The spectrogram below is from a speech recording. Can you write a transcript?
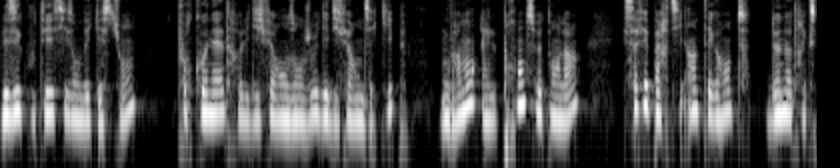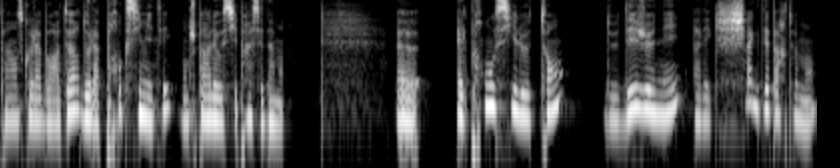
les écouter s'ils ont des questions, pour connaître les différents enjeux des différentes équipes. Donc vraiment, elle prend ce temps-là ça fait partie intégrante de notre expérience collaborateur, de la proximité dont je parlais aussi précédemment. Euh, elle prend aussi le temps de déjeuner avec chaque département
